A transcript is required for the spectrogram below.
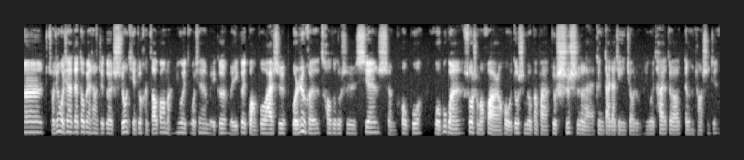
嗯，首先我现在在豆瓣上这个使用体验就很糟糕嘛，因为我现在每个每一个广播还是我任何操作都是先审后播，我不管说什么话，然后我都是没有办法就实时的来跟大家进行交流的，因为他都要等很长时间，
